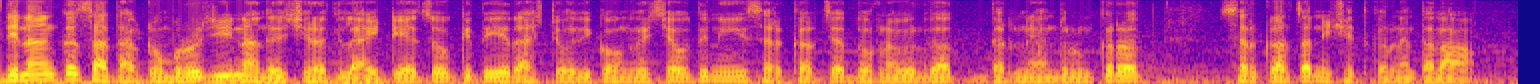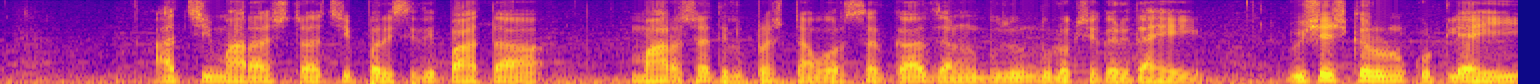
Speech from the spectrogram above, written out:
दिनांक सात ऑक्टोबर रोजी नांदेड शहरातील आय टी आय चौक येथे राष्ट्रवादी काँग्रेसच्या वतीने सरकारच्या धोरणाविरोधात धरणे आंदोलन करत सरकारचा निषेध करण्यात आला. आजची महाराष्ट्राची परिस्थिती पाहता महाराष्ट्रातील प्रश्नावर सरकार जाणून बुजून दुर्लक्ष करीत आहे. विशेष करून कुठल्याही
